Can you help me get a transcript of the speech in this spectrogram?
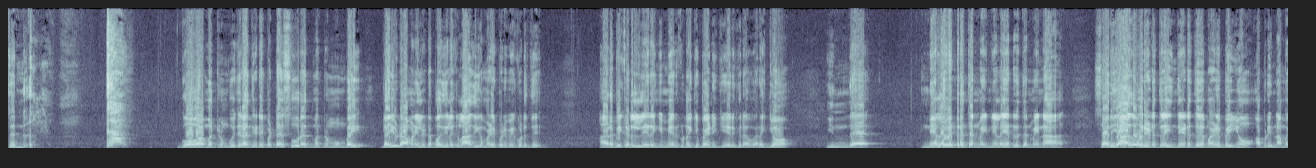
சென்று கோவா மற்றும் குஜராத் இடைப்பட்ட சூரத் மற்றும் மும்பை டயுடாமன் உள்ளிட்ட பகுதிகளுக்கெல்லாம் அதிக மழைப்பொழிவை கொடுத்து அரபிக்கடலில் இறங்கி மேற்கு நோக்கி பயணிக்க இருக்கிற வரைக்கும் இந்த நிலையற்ற தன்மை நிலையற்ற தன்மைனா சரியாக ஒரு இடத்துல இந்த இடத்துல மழை பெய்யும் அப்படின்னு நம்ம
